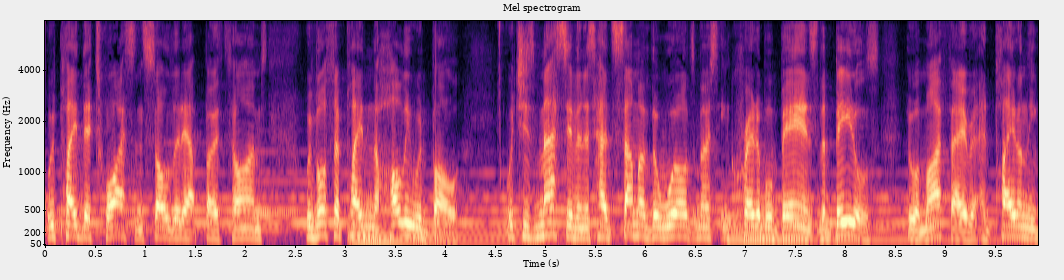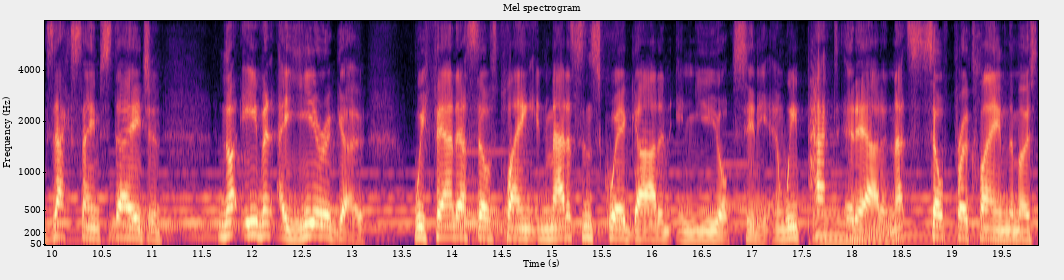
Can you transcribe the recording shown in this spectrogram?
we played there twice and sold it out both times. We've also played in the Hollywood Bowl, which is massive and has had some of the world's most incredible bands. The Beatles, who are my favorite, had played on the exact same stage. And not even a year ago, we found ourselves playing in Madison Square Garden in New York City. And we packed it out. And that's self proclaimed the most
